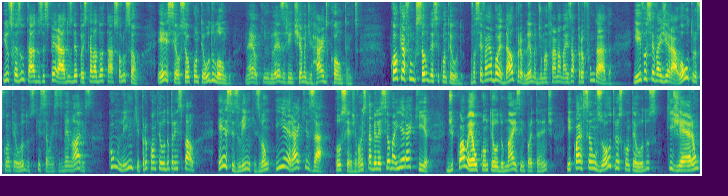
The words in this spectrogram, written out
e os resultados esperados depois que ela adotar a solução. Esse é o seu conteúdo longo, né? o que em inglês a gente chama de hard content. Qual que é a função desse conteúdo? Você vai abordar o problema de uma forma mais aprofundada. E aí você vai gerar outros conteúdos, que são esses menores, com link para o conteúdo principal. Esses links vão hierarquizar, ou seja, vão estabelecer uma hierarquia de qual é o conteúdo mais importante, e quais são os outros conteúdos que geram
